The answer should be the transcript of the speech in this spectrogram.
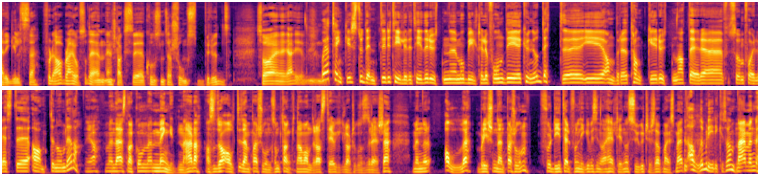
ergelse. For da blei også det en, en slags eh, konsentrasjonsbrudd. Så jeg Og jeg tenker studenter i tidligere tider uten eh, mobiltelefon, de kunne jo dette i andre tanker uten at dere som foreleste ante noe om det, da. Ja, men det er snakk om mengden her, da. Altså, Du har alltid den personen som tankene har vandra av sted og ikke klart å konsentrere seg. Men når alle blir som den personen, fordi telefonen ligger ved siden av deg hele tiden og suger til seg oppmerksomhet Men alle blir ikke sånn. Nei, men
